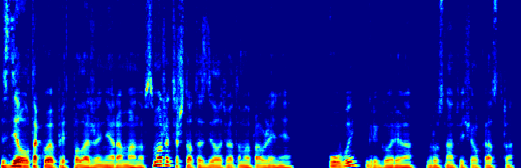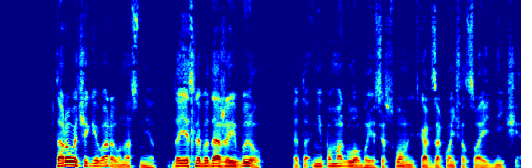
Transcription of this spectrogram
Сделал такое предположение Романов. Сможете что-то сделать в этом направлении? Увы, Григорио, грустно отвечал Кастро. Второго Че Гевары у нас нет. Да если бы даже и был, это не помогло бы, если вспомнить, как закончил свои дни Че.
